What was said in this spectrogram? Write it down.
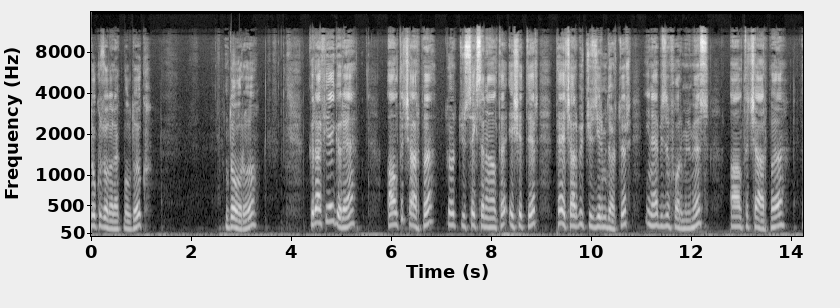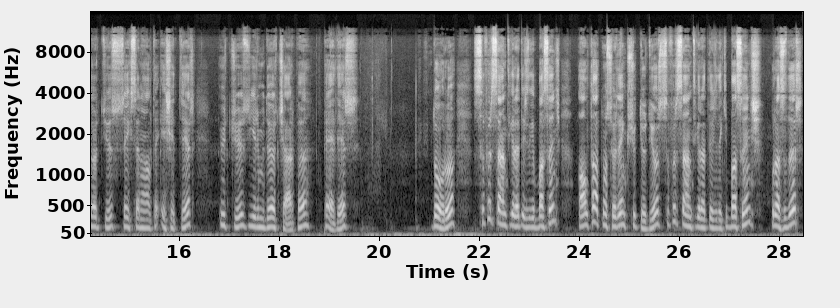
9 olarak bulduk. Doğru. Grafiğe göre 6 çarpı 486 eşittir. P çarpı 324'tür. Yine bizim formülümüz 6 çarpı 486 eşittir. 324 çarpı P'dir. Doğru. 0 santigrat derecedeki basınç 6 atmosferden küçüktür diyor. 0 santigrat derecedeki basınç burasıdır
